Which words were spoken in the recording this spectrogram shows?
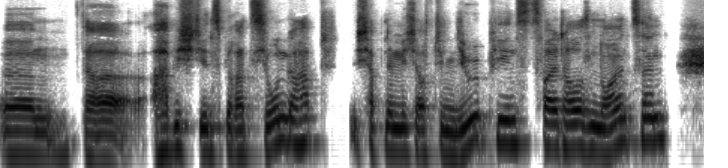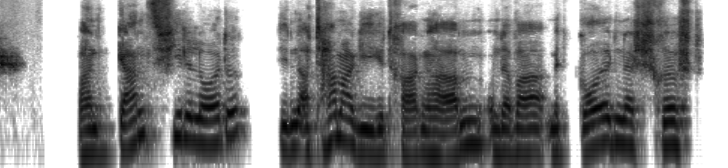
ähm, da habe ich die Inspiration gehabt. Ich habe nämlich auf den Europeans 2019 waren ganz viele Leute, die den Atamagi getragen haben und da war mit goldener Schrift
